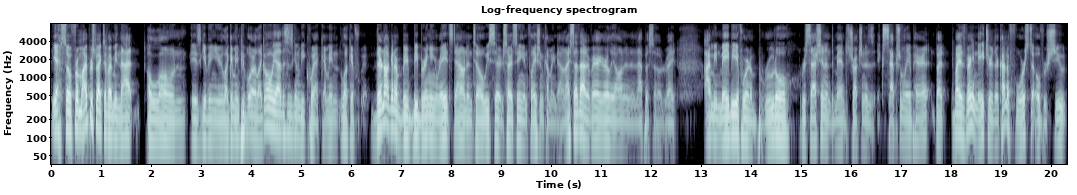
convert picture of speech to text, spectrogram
Yeah, so from my perspective, I mean that alone is giving you like I mean people are like, "Oh yeah, this is going to be quick." I mean, look, if they're not going to be, bringing rates down until we start, start seeing inflation coming down. I said that very early on in an episode, right? I mean, maybe if we're in a brutal recession and demand destruction is exceptionally apparent, but by its very nature, they're kind of forced to overshoot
